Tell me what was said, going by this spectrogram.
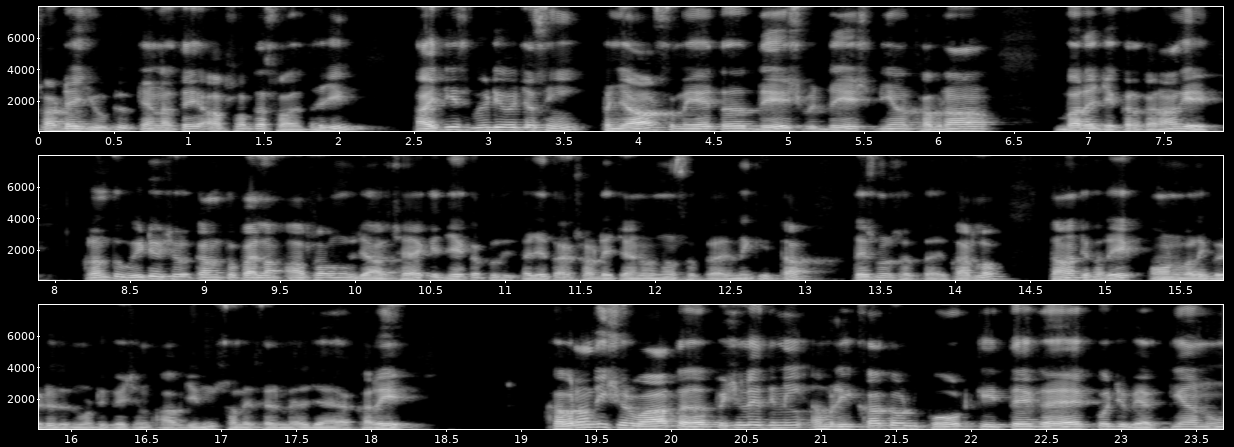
ਸਾਡੇ YouTube ਚੈਨਲ ਤੇ ਆਪ ਸਭ ਦਾ ਸਵਾਗਤ ਹੈ ਜੀ। ਅੱਜ ਦੀ ਇਸ ਵੀਡੀਓ ਵਿੱਚ ਅਸੀਂ ਪੰਜਾਬ ਸਮੇਤ ਦੇਸ਼ ਵਿਦੇਸ਼ ਦੀਆਂ ਖਬਰਾਂ ਬਾਰੇ ਜ਼ਿਕਰ ਕਰਾਂਗੇ। ਪਰੰਤੂ ਵੀਡੀਓ ਸ਼ੁਰੂ ਕਰਨ ਤੋਂ ਪਹਿਲਾਂ ਆਪ ਸਭ ਨੂੰ ਗੁਜ਼ਾਰਿਸ਼ ਹੈ ਕਿ ਜੇਕਰ ਤੁਸੀਂ ਅਜੇ ਤੱਕ ਸਾਡੇ ਚੈਨਲ ਨੂੰ ਸਬਸਕ੍ਰਾਈਬ ਨਹੀਂ ਕੀਤਾ, ਤਾਂ ਇਸ ਨੂੰ ਸਬਸਕ੍ਰਾਈਬ ਕਰ ਲਓ, ਤਾਂ ਜੋ ਹਰੇਕ ਆਉਣ ਵਾਲੀ ਵੀਡੀਓ ਦੀ ਨੋਟੀਫਿਕੇਸ਼ਨ ਆਪ ਜੀ ਨੂੰ ਸਮੇਂ ਸਿਰ ਮਿਲ ਜਾਇਆ ਕਰੇ। ਖਬਰਾਂ ਦੀ ਸ਼ੁਰੂਆਤ, ਪਿਛਲੇ ਦਿਨੀ ਅਮਰੀਕਾ ਤੋਂ ਰਿਪੋਰਟ ਕੀਤੇ ਗਏ ਕੁਝ ਵਿਅਕਤੀਆਂ ਨੂੰ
